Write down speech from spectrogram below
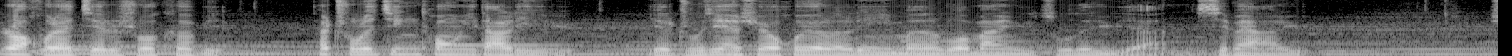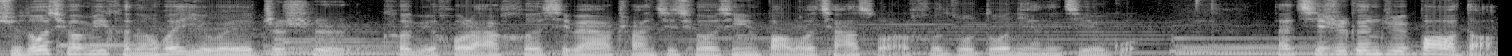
绕回来接着说科比，他除了精通意大利语，也逐渐学会了另一门罗曼语族的语言——西班牙语。许多球迷可能会以为这是科比后来和西班牙传奇球星保罗·加索尔合作多年的结果，但其实根据报道，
